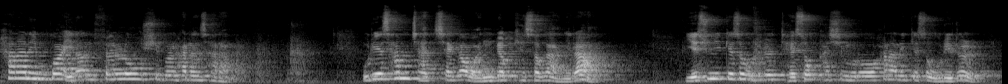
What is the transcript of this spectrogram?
하나님과 이런 펠로우십을 하는 사람, 우리의 삶 자체가 완벽해서가 아니라 예수님께서 우리를 대속하심으로 하나님께서 우리를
